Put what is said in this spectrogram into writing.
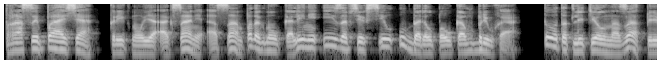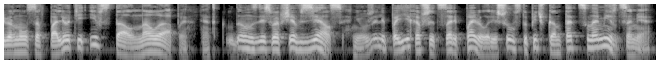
«Просыпайся!» – крикнул я Оксане, а сам подогнул колени и изо всех сил ударил паука в брюхо. Тот отлетел назад, перевернулся в полете и встал на лапы. Откуда он здесь вообще взялся? Неужели поехавший царь Павел решил вступить в контакт с иномирцами?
